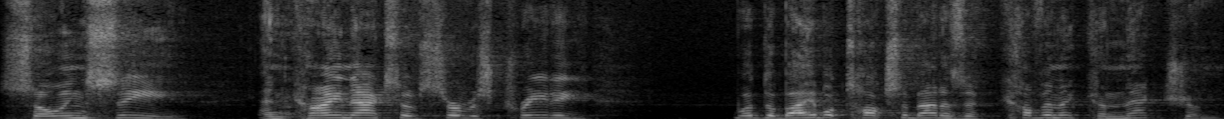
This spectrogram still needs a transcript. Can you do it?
sowing seed, and kind acts of service, creating what the Bible talks about as a covenant connection,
